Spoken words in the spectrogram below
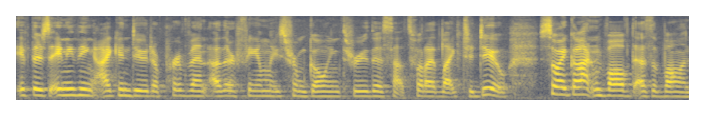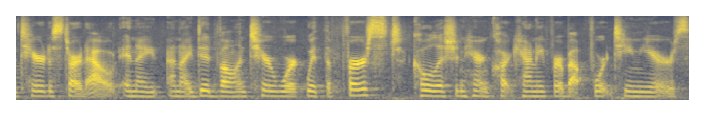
if there's anything I can do to prevent other families from going through this, that's what I'd like to do. So I got involved as a volunteer to start out, and I and I did volunteer work with the first coalition here in Clark County for about 14 years.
